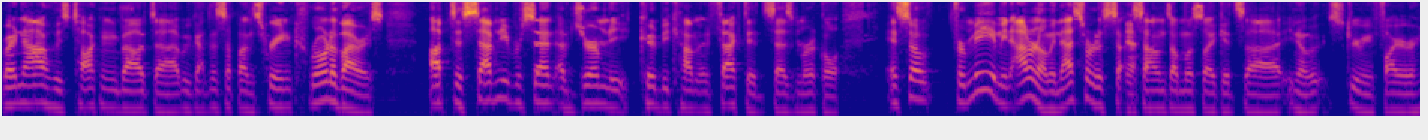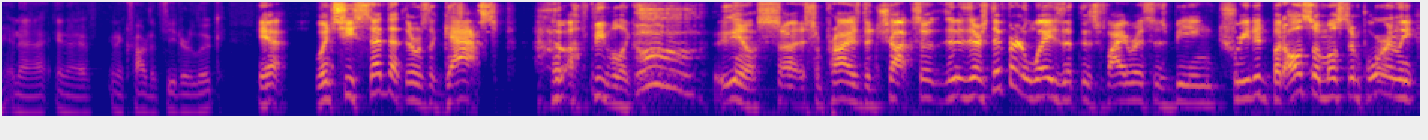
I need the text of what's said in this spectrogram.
right now who's talking about. Uh, we've got this up on screen. Coronavirus. Up to 70% of Germany could become infected, says Merkel. And so for me, I mean, I don't know. I mean, that sort of so- Yeah. sounds almost like it's uh, you know, screaming fire in a in a in a crowded theater, Luke. Yeah. When she said that, there was a gasp of people like, you know, su- surprised and shocked. So th- there's different ways that this virus is being treated, but also, most importantly,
